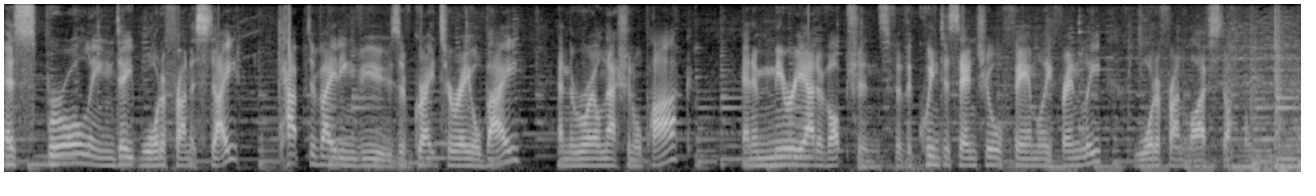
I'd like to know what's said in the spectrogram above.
A sprawling deep waterfront estate, captivating views of Great Turriell Bay and the Royal National Park, and a myriad of options for the quintessential family-friendly waterfront lifestyle.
